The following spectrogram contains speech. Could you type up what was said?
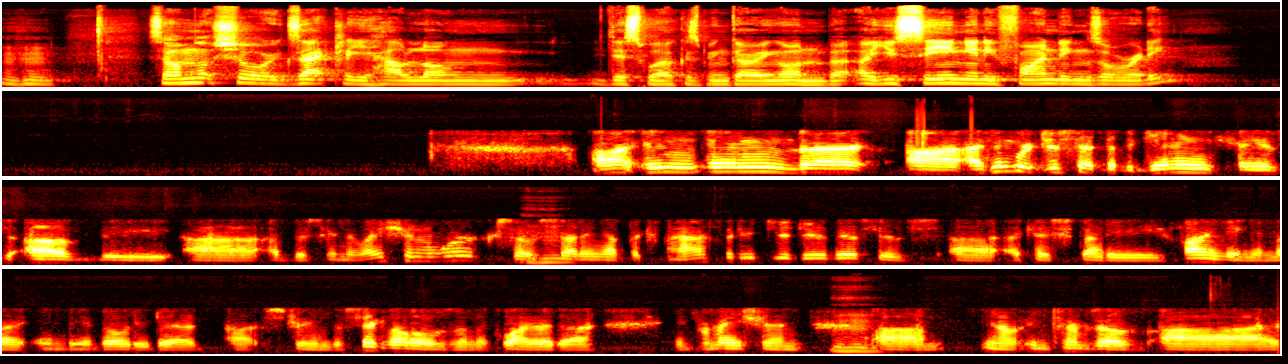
Mm-hmm. So I'm not sure exactly how long this work has been going on, but are you seeing any findings already? Uh, in in the, uh, I think we're just at the beginning phase of the uh, of the simulation work. So mm-hmm. setting up the capacity to do this is uh, a case study finding in the in the ability to uh, stream the signals and acquire the information. Mm-hmm. Um, you know, in terms of uh,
